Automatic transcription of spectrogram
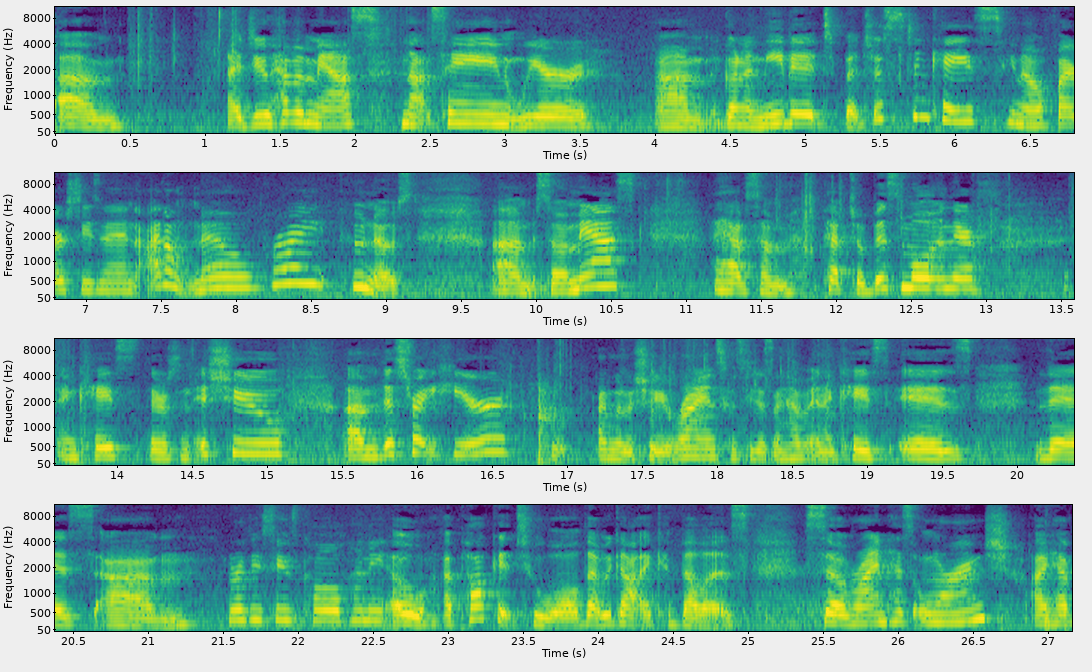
Um, I do have a mask, not saying we're um, going to need it, but just in case, you know, fire season, I don't know, right? Who knows? Um, so a mask, I have some Pepto-Bismol in there in case there's an issue. Um, this right here, I'm to show you Ryan's because he doesn't have it in a case, is this, um, what are these things called, honey? Oh, a pocket tool that we got at Cabela's. So Ryan has orange. I have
